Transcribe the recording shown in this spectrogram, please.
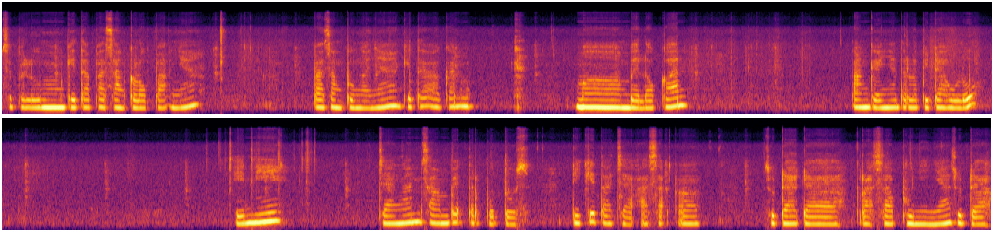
Sebelum kita pasang kelopaknya pasang bunganya kita akan membelokkan tangkainya terlebih dahulu. Ini jangan sampai terputus. Dikit aja asal uh, sudah ada rasa bunyinya sudah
